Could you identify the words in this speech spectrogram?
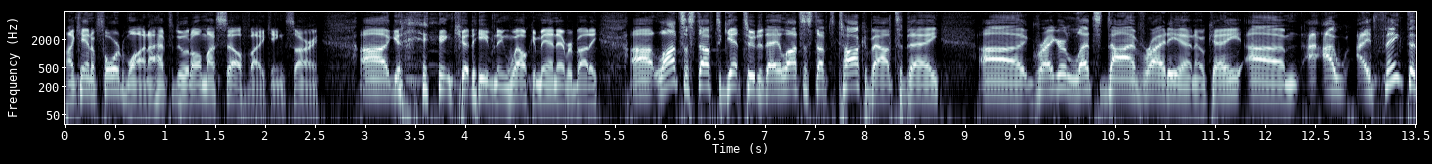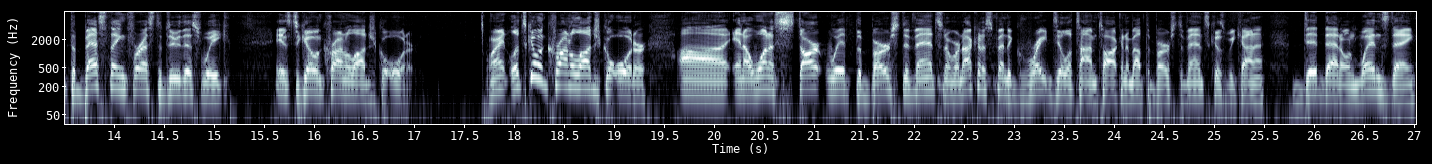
I can't afford one. I have to do it all myself, Viking. Sorry. Uh, good, good, evening. Welcome in, everybody. Uh, lots of stuff to get to today. Lots of stuff to talk about today. Uh, Gregor, let's dive right in, okay? Um, I, I think that the best thing for us to do this week is to go in chronological order. All right, let's go in chronological order. Uh, and I want to start with the burst events. Now, we're not going to spend a great deal of time talking about the burst events because we kind of did that on Wednesday.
